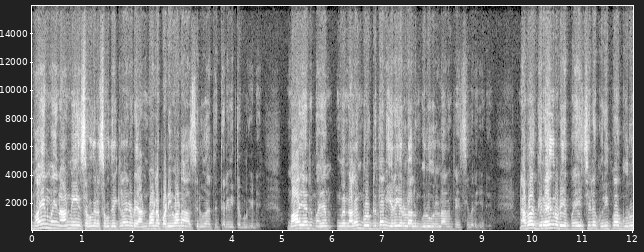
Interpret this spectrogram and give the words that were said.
மாயன் மயன் ஆன்மீக சகோதர சகோதரிக்கெல்லாம் என்னுடைய அன்பான பணிவான ஆசீர்வாதத்தை தெரிவித்துக் கொள்கிறேன் மாயன் மயம் உங்கள் நலன் பொருட்டு தான் இறையருளாலும் குருவருளாலும் பேசி வருகின்றேன். நவ கிரகங்களுடைய பயிற்சியில் குறிப்பாக குரு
